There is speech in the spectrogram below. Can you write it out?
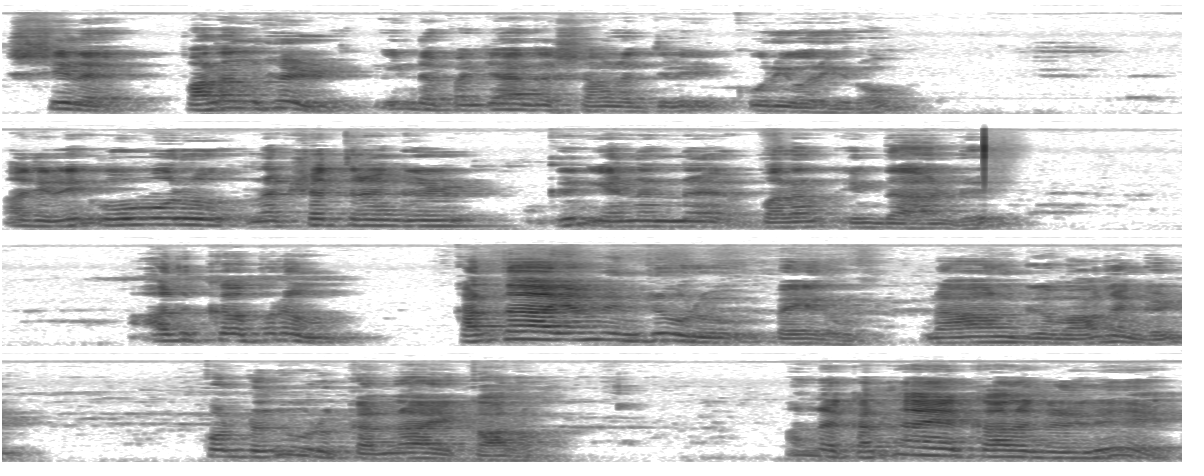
சில பலன்கள் இந்த பஞ்சாங்க ஸ்தானத்திலே கூறி வருகிறோம். அதிலே ஒவ்வொரு நட்சத்திரங்களுக்கு என்னென்ன பலன் இந்த ஆண்டு? அதுக்கப்புறம் கந்தாயம் என்று ஒரு பெயரும் நான்கு மாதங்கள் கொண்டது ஒரு கந்தாய காலம். அந்த கந்தாய காலங்களிலே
